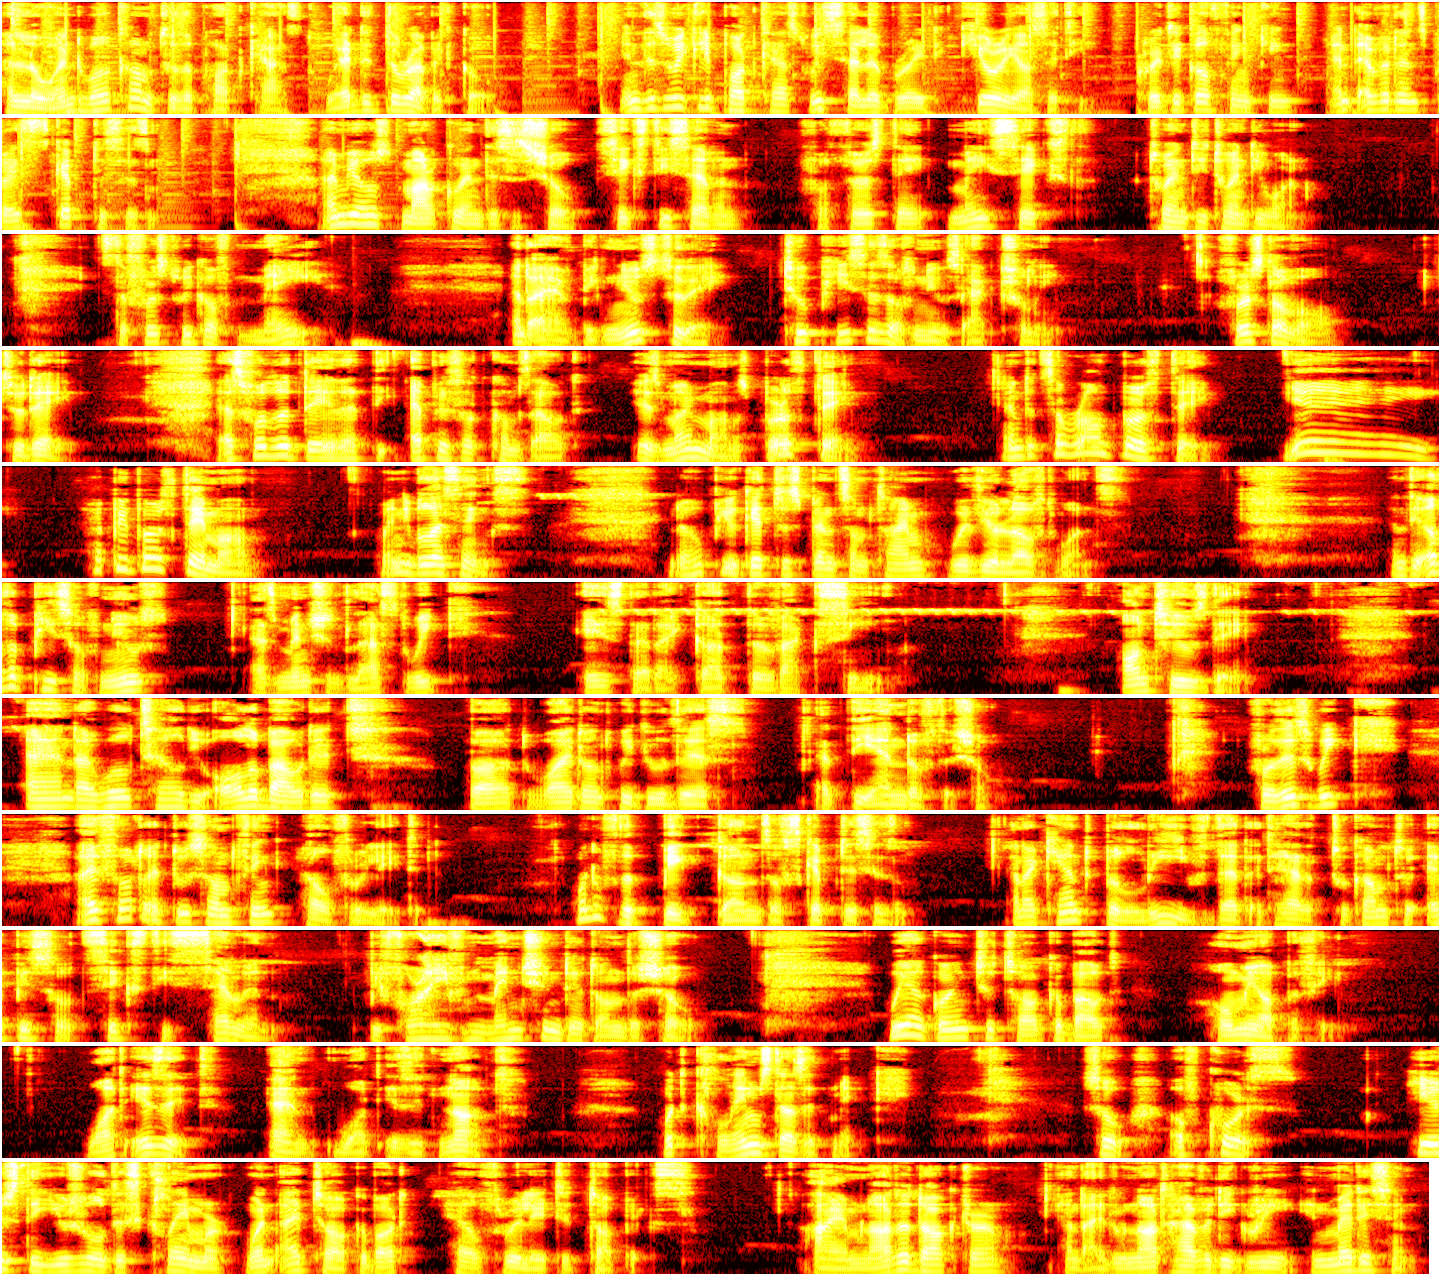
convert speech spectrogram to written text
Hello and welcome to the podcast Where Did the Rabbit Go? In this weekly podcast, we celebrate curiosity, critical thinking, and evidence based skepticism. I'm your host Marco, and this is show 67 for Thursday, May 6th, 2021. It's the first week of May, and I have big news today. Two pieces of news, actually. First of all, today, as for the day that the episode comes out, is my mom's birthday. And it's a round birthday. Yay! Happy birthday, Mom! Many blessings. And I hope you get to spend some time with your loved ones. And the other piece of news, as mentioned last week, is that I got the vaccine on Tuesday. And I will tell you all about it, but why don't we do this at the end of the show? For this week, I thought I'd do something health related. One of the big guns of skepticism and I can't believe that it had to come to episode 67 before I even mentioned it on the show. We are going to talk about homeopathy. What is it and what is it not? What claims does it make? So, of course, here's the usual disclaimer when I talk about health related topics. I am not a doctor and I do not have a degree in medicine.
